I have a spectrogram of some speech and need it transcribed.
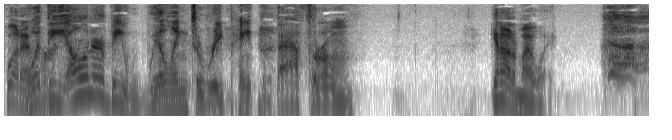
whatever. Would the owner be willing to repaint the bathroom? Get out of my way.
